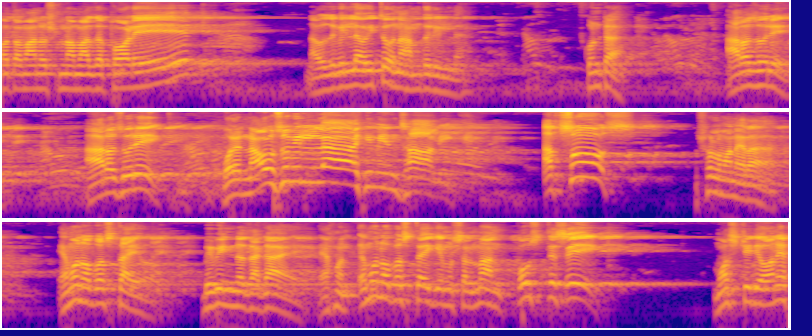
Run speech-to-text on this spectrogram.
মতো মানুষ নামাজ পড়ে। নাউজুবিল্লাহ হইতো না, আলহামদুলিল্লাহ। কোনটা? আরও জোরে। আরও জোরে। বলে আফসোস! মুসলমানেরা এমন অবস্থায় বিভিন্ন জায়গায় এখন এমন অবস্থায় গিয়ে মুসলমান পৌঁছতেছে। মসজিদে অনেক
